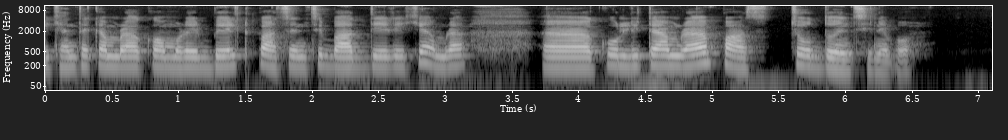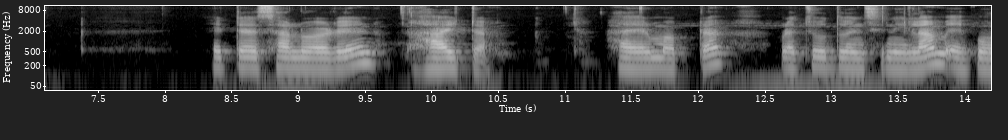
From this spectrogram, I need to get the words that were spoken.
এখান থেকে আমরা কোমরের বেল্ট পাঁচ ইঞ্চি বাদ দিয়ে রেখে আমরা কল্লিটা আমরা পাঁচ, চোদ্দ ইঞ্চি নেব। এটা সালোয়ারের হাইটা হাইয়ের মাপটা আমরা চোদ্দ ইঞ্চি নিলাম এবং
